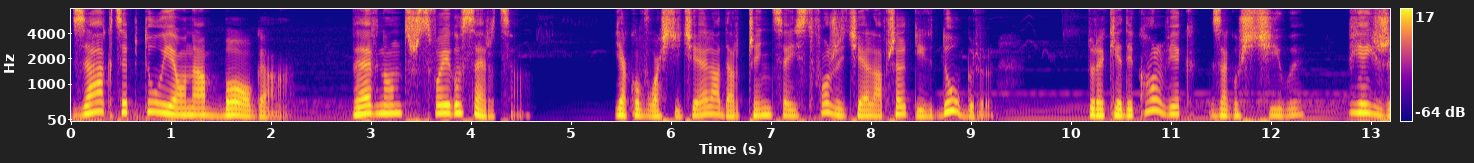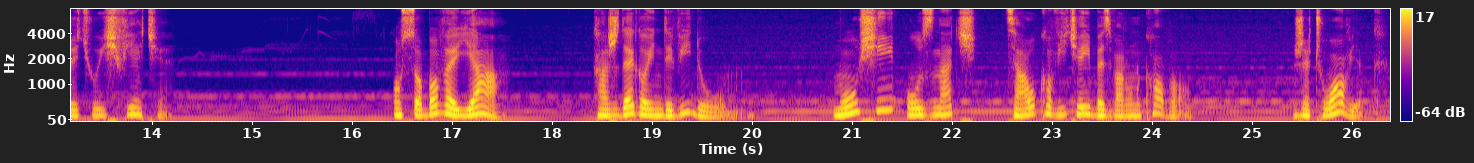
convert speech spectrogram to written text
zaakceptuje ona Boga wewnątrz swojego serca, jako właściciela, darczyńcę i stworzyciela wszelkich dóbr, które kiedykolwiek zagościły w jej życiu i świecie. Osobowe ja każdego indywiduum musi uznać całkowicie i bezwarunkowo, że człowiek,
